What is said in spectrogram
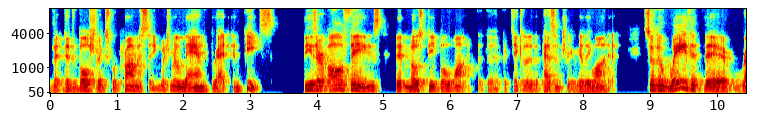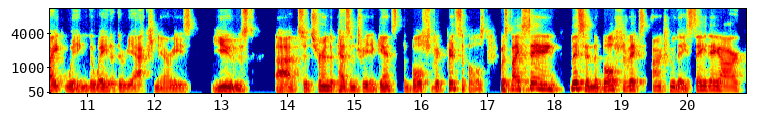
that the Bolsheviks were promising, which were land, bread, and peace. These are all things that most people want, that the particularly the peasantry really wanted. So the way that the right wing, the way that the reactionaries used uh, to turn the peasantry against the Bolshevik principles was by saying, listen, the Bolsheviks aren't who they say they are.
